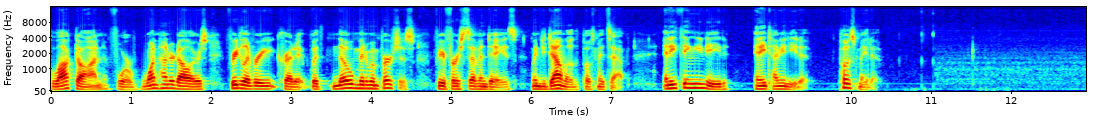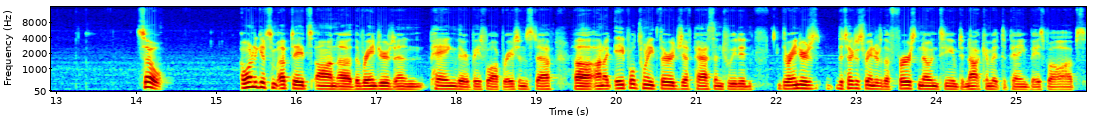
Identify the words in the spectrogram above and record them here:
Locked On for $100 free delivery credit with no minimum purchase for your first seven days when you download the Postmates app. Anything you need, anytime you need it. Postmate it. So, I want to give some updates on uh, the Rangers and paying their baseball operations staff. Uh, on April 23rd, Jeff Passan tweeted, "The Rangers, the Texas Rangers, are the first known team to not commit to paying baseball ops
